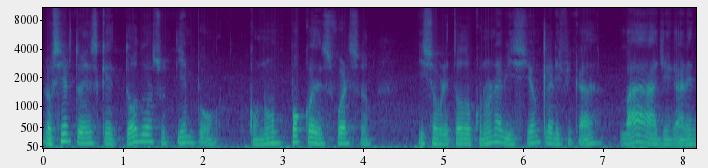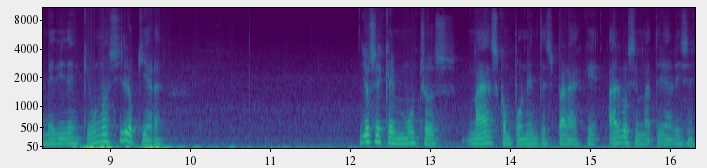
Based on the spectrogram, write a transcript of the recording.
Lo cierto es que todo a su tiempo, con un poco de esfuerzo y sobre todo con una visión clarificada, va a llegar en medida en que uno así lo quiera. yo sé que hay muchos más componentes para que algo se materialice.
